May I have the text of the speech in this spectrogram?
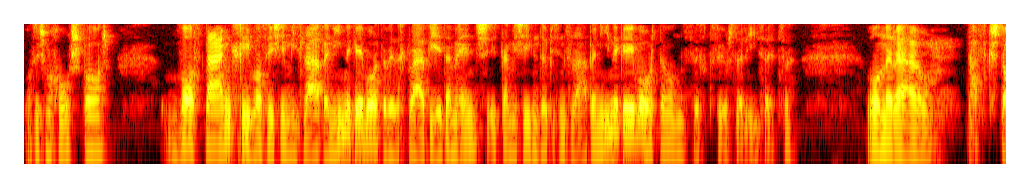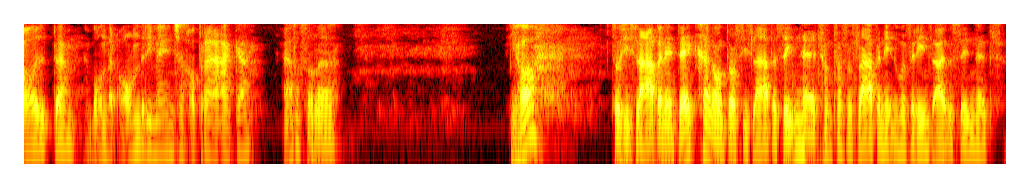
Was ist mir kostbar? Was denke ich, was ist in mein Leben hineingegeben worden? Weil ich glaube, jeder Mensch, dem ist irgendetwas ins Leben hineingegeben worden, wo er sich dafür einsetzen soll. Wo er auch darf gestalten, wo er andere Menschen kann prägen. Einfach so eine, ja, so sein Leben entdecken und dass sein Leben Sinn hat und dass das Leben nicht nur für ihn selber Sinn hat,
